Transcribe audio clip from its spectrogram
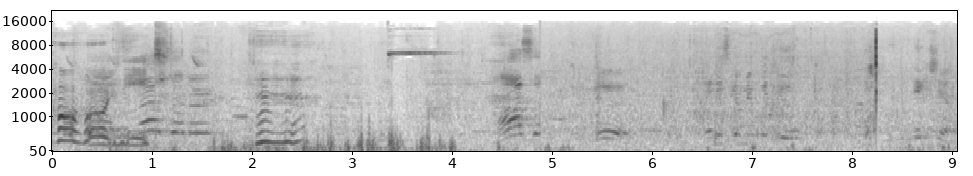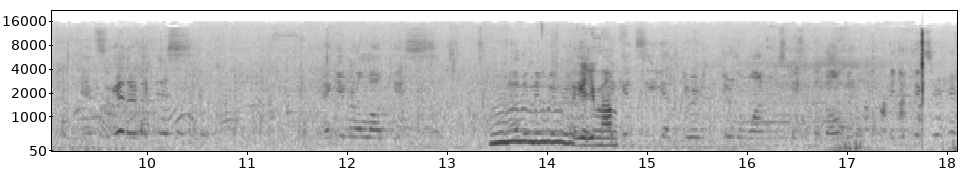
Oh, neat. awesome. Good. And he's coming with you. Eggshell. And together like this. And give her a long kiss. Look at your mom. I can see that you're, you're the one who's kissing the dolphin. Can you fix your hair?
